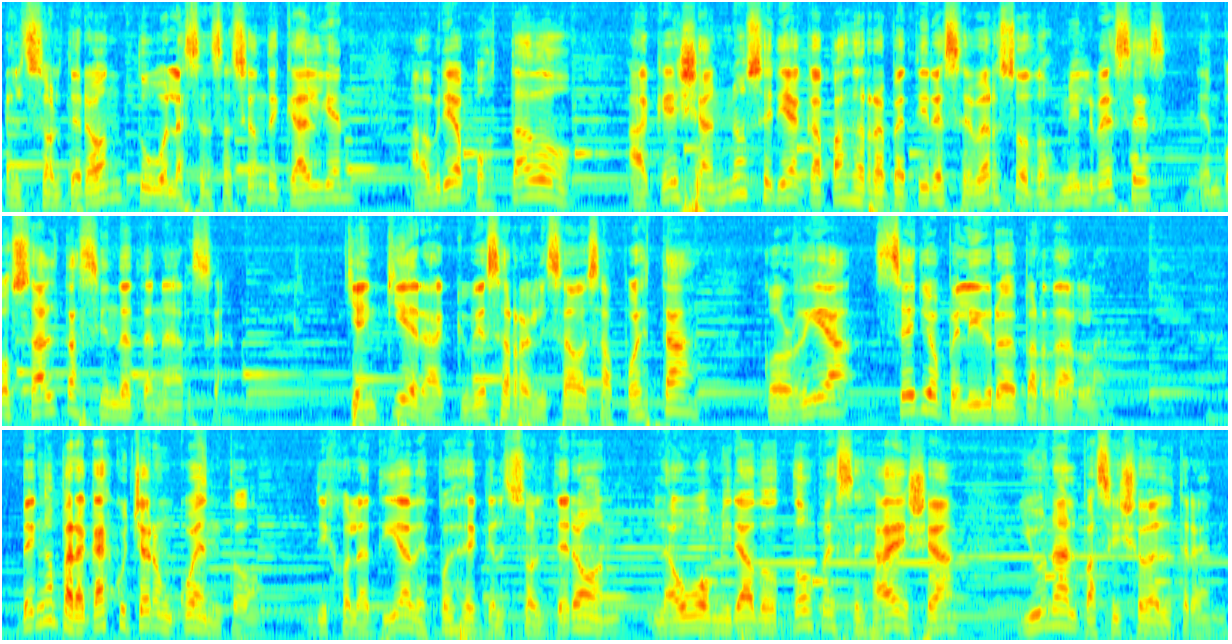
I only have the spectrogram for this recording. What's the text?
El solterón tuvo la sensación de que alguien habría apostado a que ella no sería capaz de repetir ese verso dos mil veces en voz alta sin detenerse. Quien quiera que hubiese realizado esa apuesta corría serio peligro de perderla. Vengan para acá a escuchar un cuento, dijo la tía después de que el solterón la hubo mirado dos veces a ella y una al pasillo del tren.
